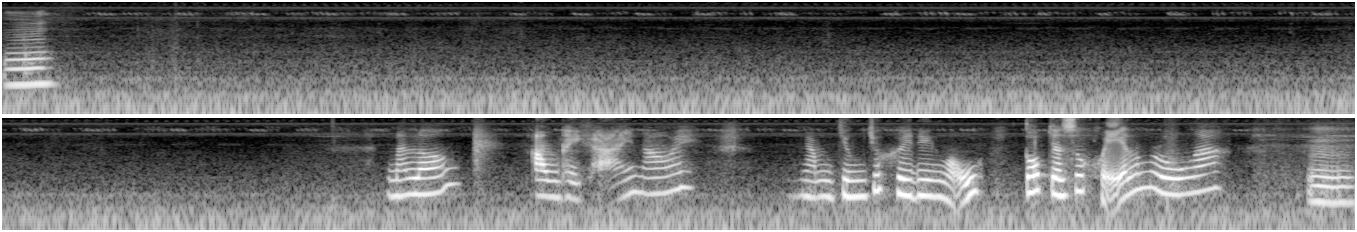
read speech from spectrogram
Ừ. Má lớn Ông thầy Khải nói Ngâm chân trước khi đi ngủ Tốt cho sức khỏe lắm luôn á. Ừ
